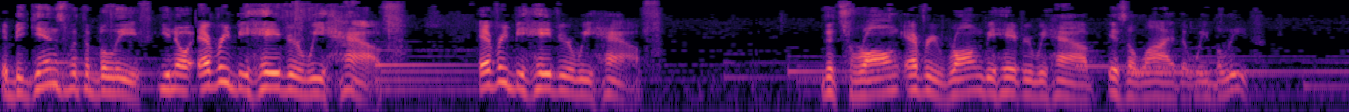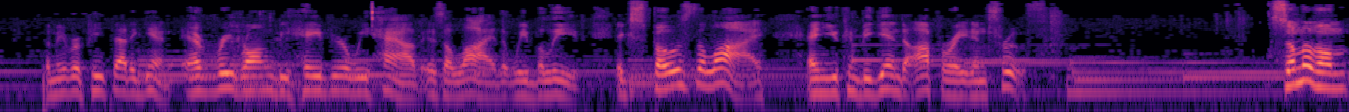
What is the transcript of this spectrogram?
It begins with a belief. You know, every behavior we have, every behavior we have that's wrong, every wrong behavior we have is a lie that we believe. Let me repeat that again. Every wrong behavior we have is a lie that we believe. Expose the lie, and you can begin to operate in truth. Some of them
